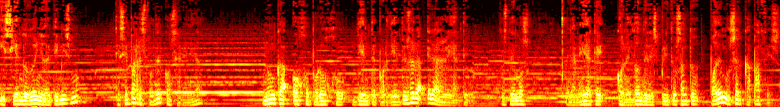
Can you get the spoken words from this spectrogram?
y siendo dueño de ti mismo, que sepa responder con serenidad. Nunca ojo por ojo, diente por diente. Eso era, la ley antigua. Entonces tenemos, en la medida que con el don del Espíritu Santo podemos ser capaces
